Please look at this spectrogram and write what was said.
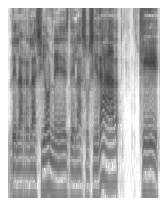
de las relaciones, de la sociedad, que,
